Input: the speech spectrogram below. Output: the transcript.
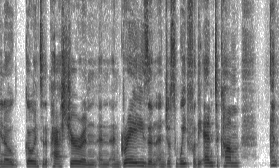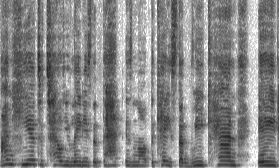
you know, go into the pasture and and and graze and and just wait for the end to come. And I'm here to tell you, ladies, that that is not the case. That we can age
